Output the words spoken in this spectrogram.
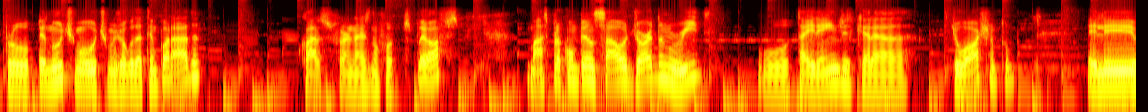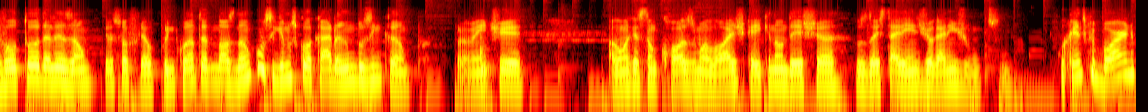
pro penúltimo ou último jogo da temporada. Claro, se o Fortnite não for pros playoffs. Mas para compensar, o Jordan Reed, o Tyrande, que era de Washington, ele voltou da lesão que ele sofreu. Por enquanto, nós não conseguimos colocar ambos em campo. Provavelmente alguma questão cosmológica aí que não deixa os dois Tyrands jogarem juntos. O Kendrick Bourne,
